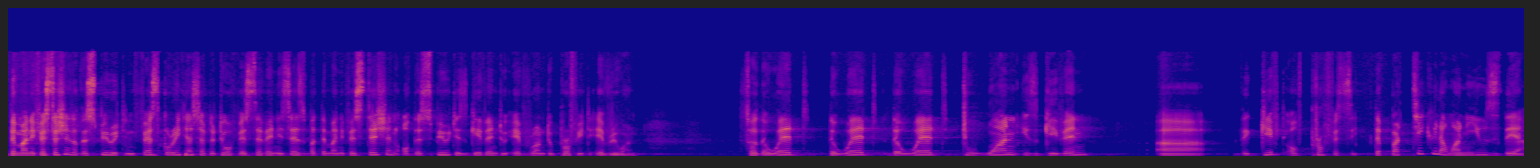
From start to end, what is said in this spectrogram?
the manifestations of the Spirit in First Corinthians chapter 12, verse 7, he says, But the manifestation of the Spirit is given to everyone to profit everyone. So the word, the word, the word to one is given uh, the gift of prophecy. The particular one used there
